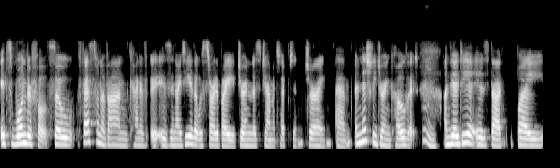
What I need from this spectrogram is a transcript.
it's wonderful. So Festival in a Van kind of is an idea that was started by journalist Gemma Tipton during um, initially during COVID, hmm. and the idea is that by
